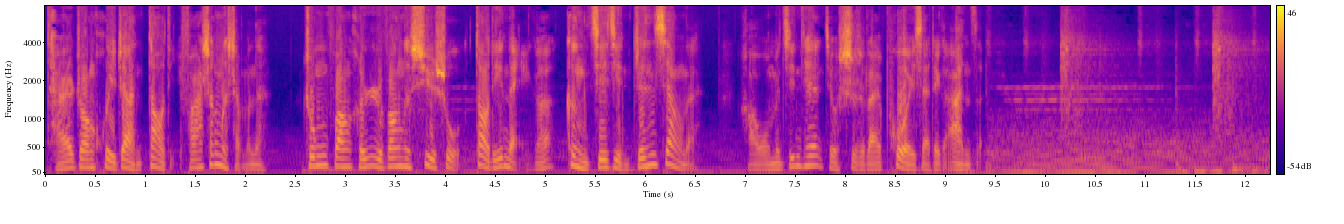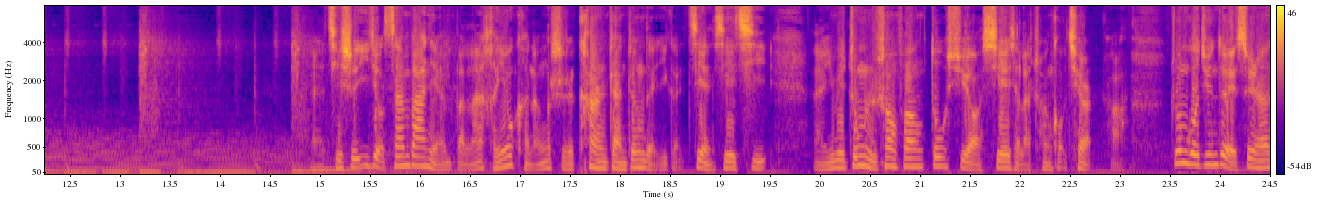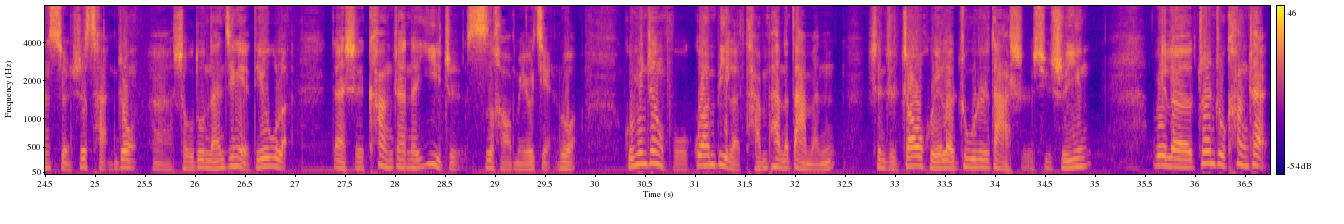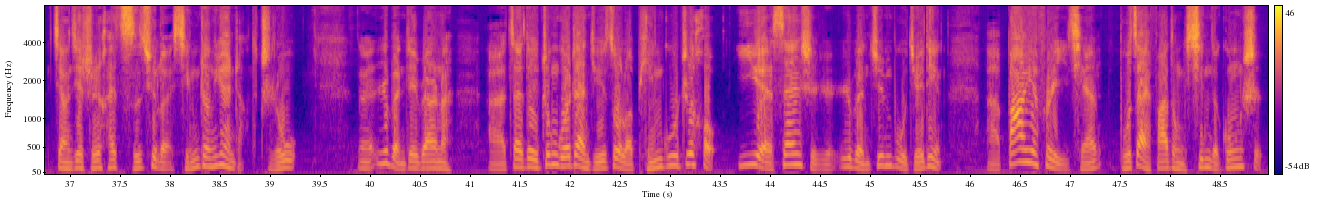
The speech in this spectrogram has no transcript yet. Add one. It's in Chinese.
台儿庄会战到底发生了什么呢？中方和日方的叙述到底哪个更接近真相呢？好，我们今天就试着来破一下这个案子。呃，其实一九三八年本来很有可能是抗日战争的一个间歇期，呃，因为中日双方都需要歇下来喘口气儿啊。中国军队虽然损失惨重啊，首都南京也丢了，但是抗战的意志丝毫没有减弱。国民政府关闭了谈判的大门，甚至召回了驻日大使许世英。为了专注抗战，蒋介石还辞去了行政院长的职务。那日本这边呢？啊，在对中国战局做了评估之后，一月三十日，日本军部决定，啊，八月份以前不再发动新的攻势。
